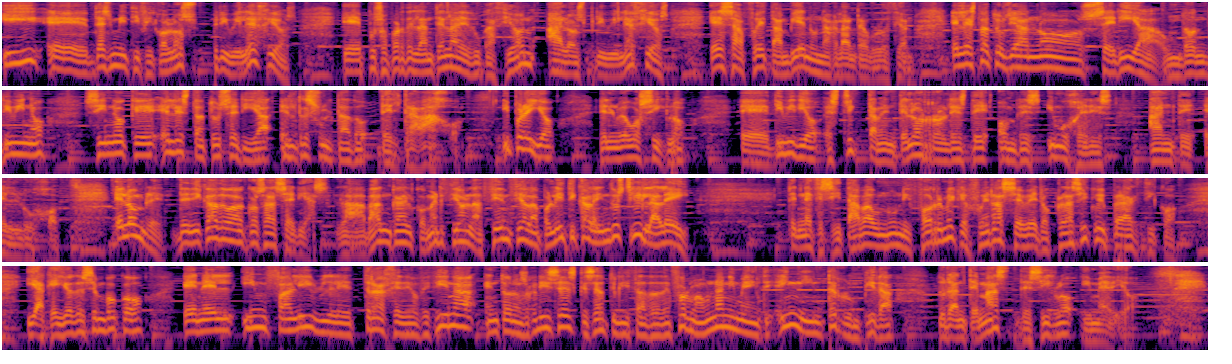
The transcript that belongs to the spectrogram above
y eh, desmitificó los privilegios. Eh, puso por delante la educación a los privilegios. Esa fue también una gran revolución. El estatus ya no sería un don divino, sino que el estatus sería el resultado del trabajo. Y por ello, el nuevo siglo eh, dividió estrictamente los roles de hombres y mujeres ante el lujo. El hombre, dedicado a cosas serias, la banca, el comercio, la ciencia, la política, la industria y la ley necesitaba un uniforme que fuera severo, clásico y práctico. Y aquello desembocó en el infalible traje de oficina en tonos grises que se ha utilizado de forma unánime e ininterrumpida durante más de siglo y medio.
